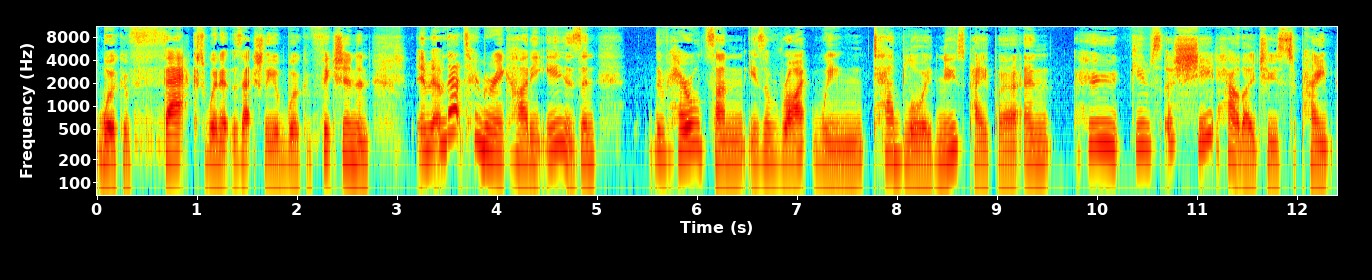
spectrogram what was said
work of fact when it was actually a work of fiction, and, and that's who Marieke Hardy is. And the Herald Sun is a right wing tabloid newspaper, and who gives a shit how they choose to paint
